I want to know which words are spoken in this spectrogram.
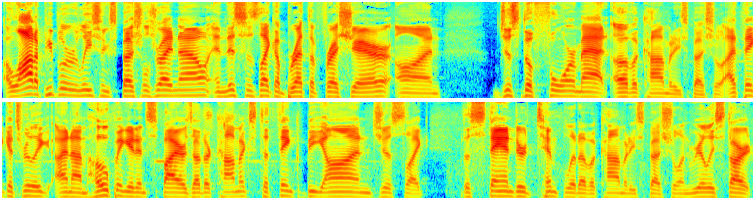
a lot of people are releasing specials right now, and this is like a breath of fresh air on just the format of a comedy special. I think it's really, and I'm hoping it inspires other comics to think beyond just like the standard template of a comedy special and really start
